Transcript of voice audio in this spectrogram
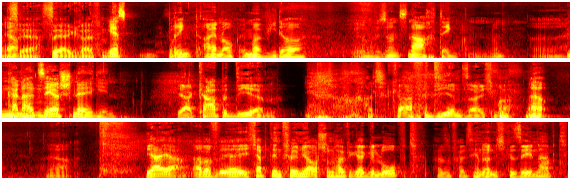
ja. sehr sehr ergreifend ja, es bringt einen auch immer wieder irgendwie so ins Nachdenken ne? kann mhm. halt sehr schnell gehen ja, Carpe Diem. Oh Gott. Carpe Diem, sag ich mal. Ja. Ja. Ja, ja, aber äh, ich habe den Film ja auch schon häufiger gelobt. Also falls ihr ihn noch nicht gesehen habt,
